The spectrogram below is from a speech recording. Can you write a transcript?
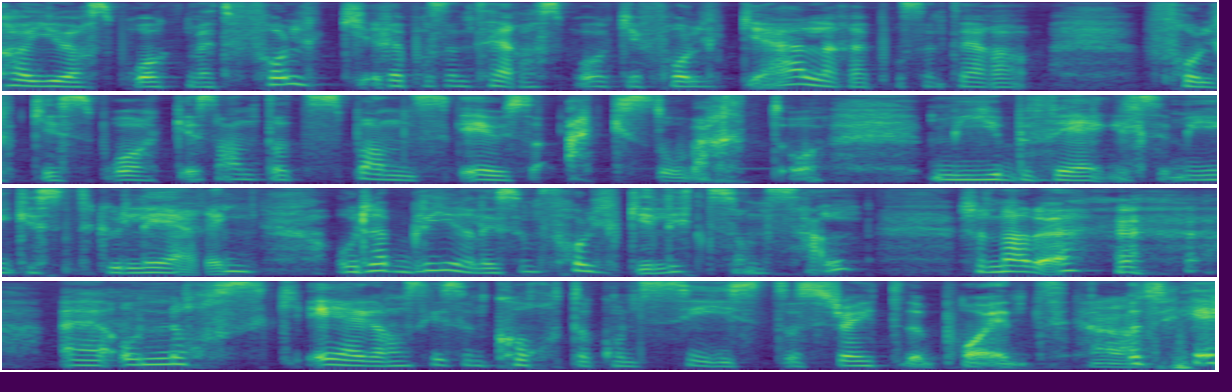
hva gjør språk med et folk? Representerer språket folket, eller representerer folket språket? sant? At spansk er jo så ekstrovert og mye bevegelse, mye gestikulering. Og da blir liksom folket litt sånn selv. Skjønner du? Eh, og norsk er ganske sånn kort og konsist og straight to the point. Ja. Det,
